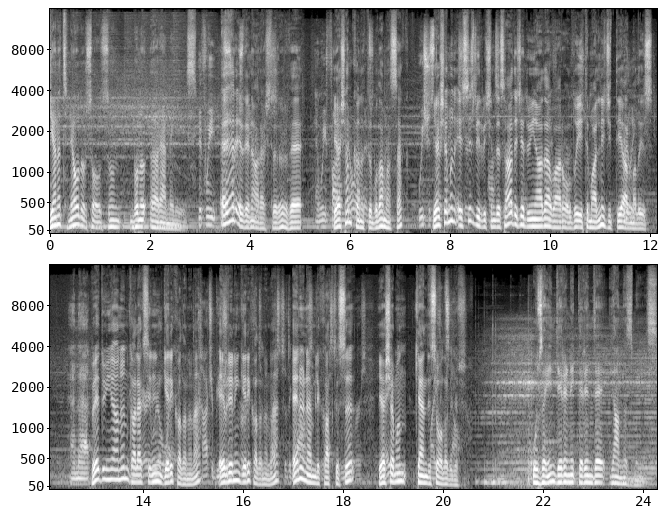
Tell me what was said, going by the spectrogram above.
Yanıt ne olursa olsun bunu öğrenmeliyiz. Eğer evreni araştırır ve yaşam kanıtı bulamazsak, yaşamın eşsiz bir biçimde sadece dünyada var olduğu ihtimalini ciddiye almalıyız. Ve dünyanın galaksinin geri kalanına, evrenin geri kalanına en önemli katkısı yaşamın kendisi olabilir. Uzayın derinliklerinde yalnız mıyız?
